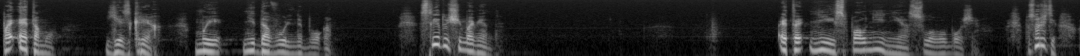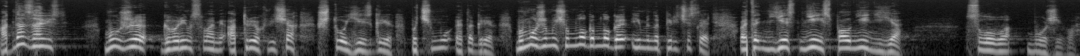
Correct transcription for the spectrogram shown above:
Поэтому есть грех. Мы недовольны Богом. Следующий момент – это неисполнение Слова Божьего. Посмотрите, одна зависть. Мы уже говорим с вами о трех вещах, что есть грех, почему это грех. Мы можем еще много-много именно перечислять. Это есть неисполнение Слова Божьего.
